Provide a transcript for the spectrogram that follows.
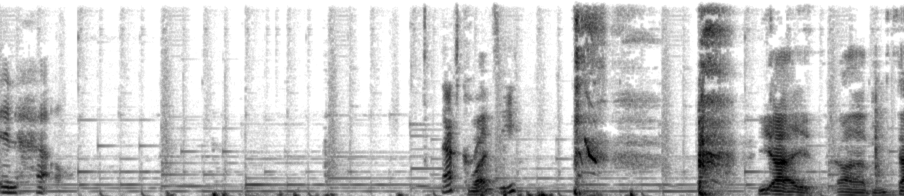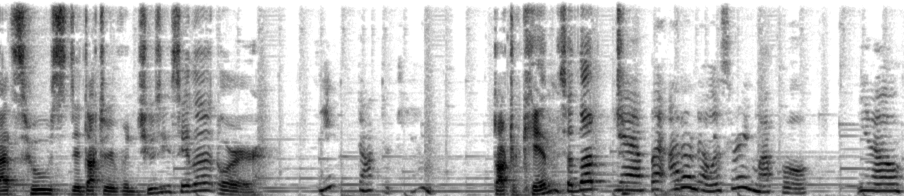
in hell. That's crazy. Yeah, um, that's who's did Doctor Vinchuzzi say that or I think Dr. Kim. Doctor Kim said that? Yeah, but I don't know. It's very muffled. you know.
